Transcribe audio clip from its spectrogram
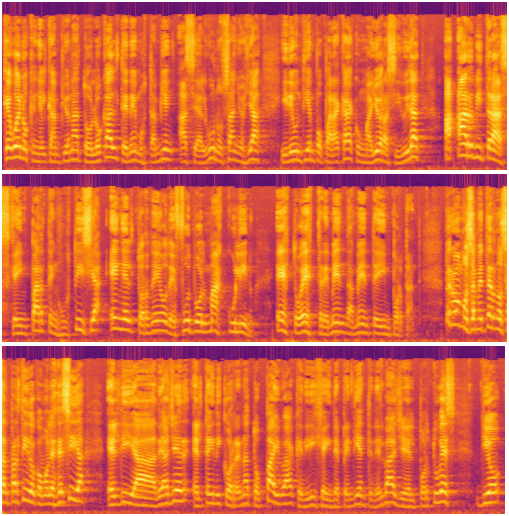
Qué bueno que en el campeonato local tenemos también hace algunos años ya y de un tiempo para acá con mayor asiduidad a árbitras que imparten justicia en el torneo de fútbol masculino. Esto es tremendamente importante. Pero vamos a meternos al partido, como les decía, el día de ayer el técnico Renato Paiva, que dirige Independiente del Valle, el portugués, dio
